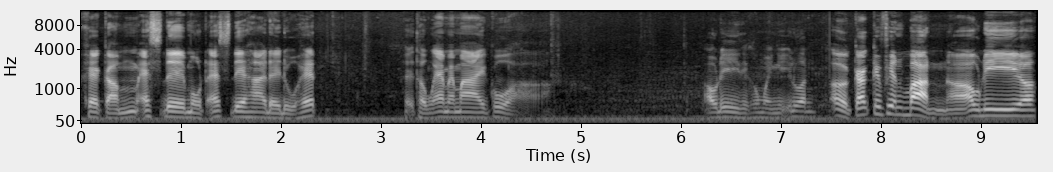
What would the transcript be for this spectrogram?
khe cắm SD1, SD2 đầy đủ hết. Hệ thống MMI của Audi thì không phải nghĩ luôn. Ở các cái phiên bản ờ, Audi ờ,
